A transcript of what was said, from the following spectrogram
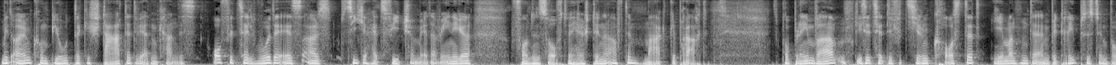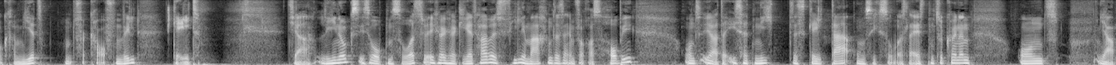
mit eurem Computer gestartet werden kann. Das, offiziell wurde es als Sicherheitsfeature mehr oder weniger von den Softwareherstellern auf den Markt gebracht. Problem war, diese Zertifizierung kostet jemanden, der ein Betriebssystem programmiert und verkaufen will, Geld. Tja, Linux ist Open Source, wie ich euch erklärt habe. Viele machen das einfach als Hobby. Und ja, da ist halt nicht das Geld da, um sich sowas leisten zu können. Und ja,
